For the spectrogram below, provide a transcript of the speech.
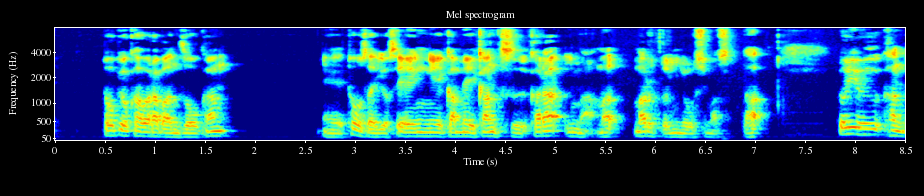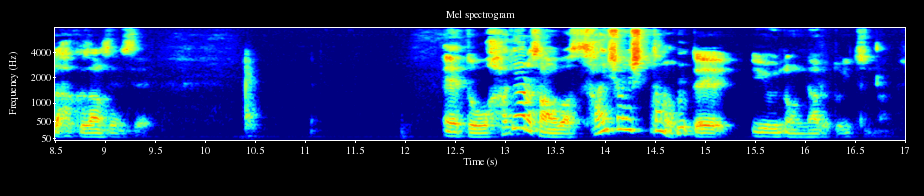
ー東京河原版増刊、えー東西寄せ演芸家名館2から今、ま、まるっと引用しました。という神田白山先生。えっ、と、萩原さんは最初に知ったのっていうのになるといつになるんで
